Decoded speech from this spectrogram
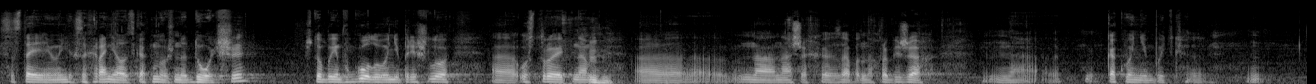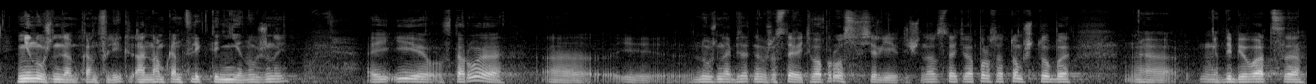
состояние у них сохранялось как можно дольше, чтобы им в голову не пришло э, устроить нам угу. э, на наших западных рубежах э, какой-нибудь не нужен нам конфликт, а нам конфликты не нужны. И второе, э, нужно обязательно уже ставить вопрос, Сергей Викторович, надо ставить вопрос о том, чтобы э, добиваться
